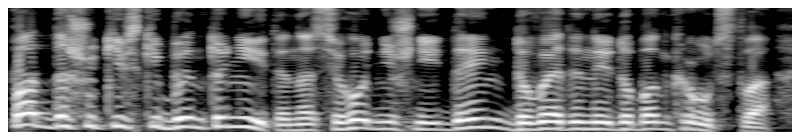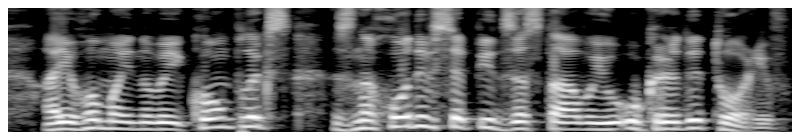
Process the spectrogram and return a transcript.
ПАД Дашуківські бентоніти на сьогоднішній день доведений до банкрутства, а його майновий комплекс знаходився під заставою у кредиторів.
